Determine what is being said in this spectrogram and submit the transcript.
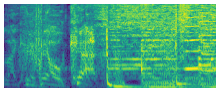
Like a Hellcat.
